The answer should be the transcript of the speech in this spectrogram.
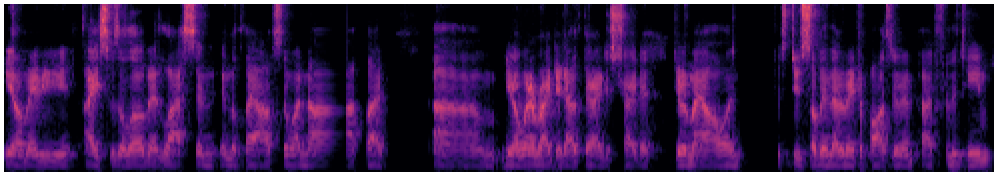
you know maybe ice was a little bit less in, in the playoffs and whatnot, but um, you know whenever I did out there, I just tried to do it my all and just do something that would make a positive impact for the team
